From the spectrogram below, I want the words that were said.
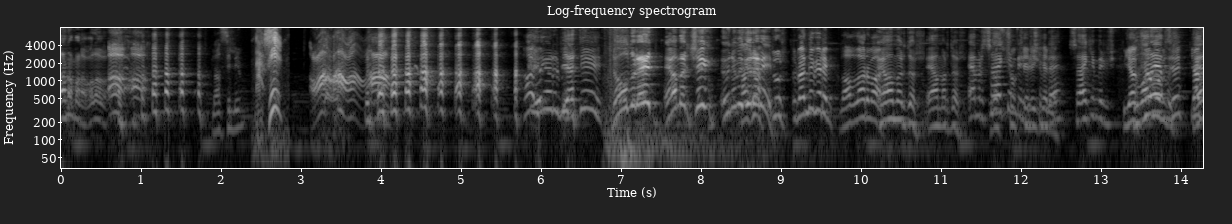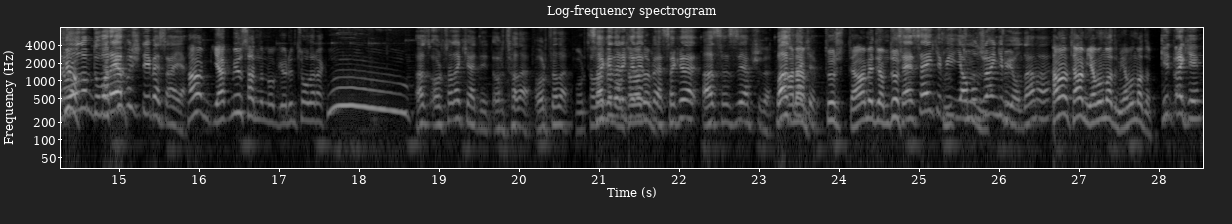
anam anam anam. Nasılim? Nasıl? Hayır bitti. Ne oldu lan? Yağmur çık. Önümü Kanka, göremeyim. dur, dur ben de göreyim. Lavlar var. Yağmur dur. Yağmur dur. Yağmur sakin çok bir tehlikeli. biçimde. Sakin bir biçimde. Yakıyor duvara mu yapış. bizi? Ben Yakıyor. oğlum duvara Yakıyor. yapış değil sahaya. Tamam yakmıyor sandım o görüntü olarak. Uuu. Az ortala kendini. Ortala. Ortala. Ortaladım, sakın hareket ortaladım. etme. Sakın. Az hızlı yap şunu. Bas Anam bakayım. dur devam ediyorum dur. Sen sanki bir dur, gibi oldu ama. Tamam tamam yamulmadım yamulmadım. Git bakayım.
